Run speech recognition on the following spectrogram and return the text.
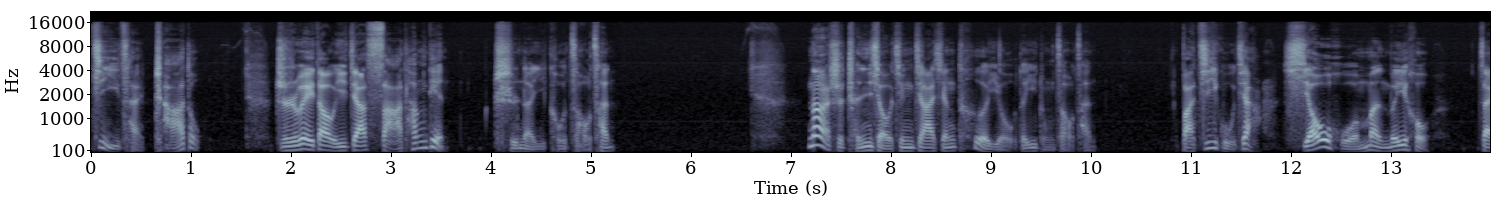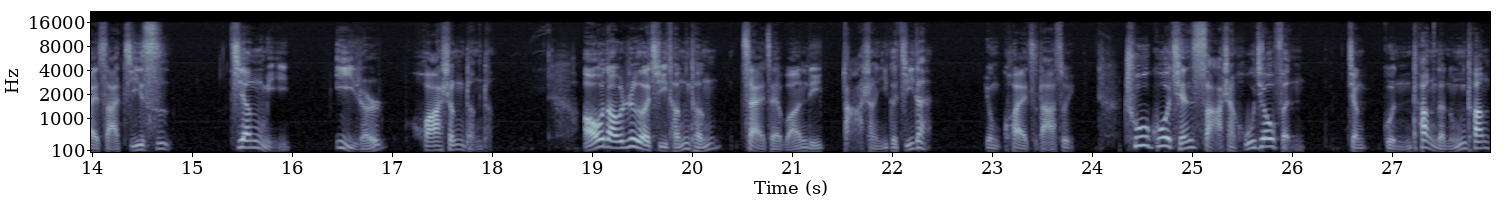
荠菜、茶豆，只为到一家撒汤店。吃那一口早餐，那是陈小青家乡特有的一种早餐。把鸡骨架小火慢煨后，再撒鸡丝、姜米、薏仁、花生等等，熬到热气腾腾，再在碗里打上一个鸡蛋，用筷子打碎，出锅前撒上胡椒粉，将滚烫的浓汤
